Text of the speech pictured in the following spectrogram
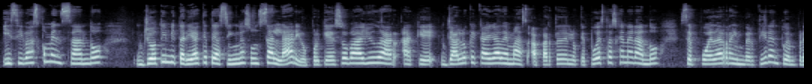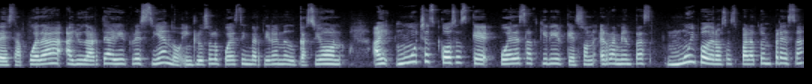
y si vas comenzando, yo te invitaría a que te asignes un salario porque eso va a ayudar a que ya lo que caiga de más, aparte de lo que tú estás generando, se pueda reinvertir en tu empresa, pueda ayudarte a ir creciendo, incluso lo puedes invertir en educación. Hay muchas cosas que puedes adquirir que son herramientas muy poderosas para tu empresa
